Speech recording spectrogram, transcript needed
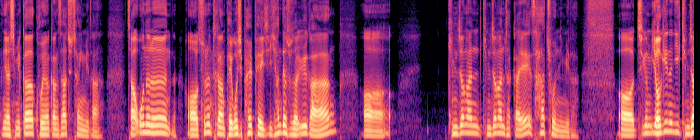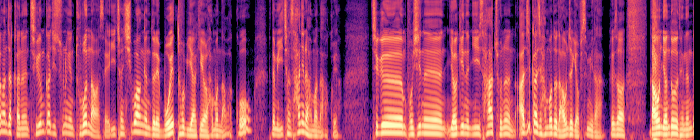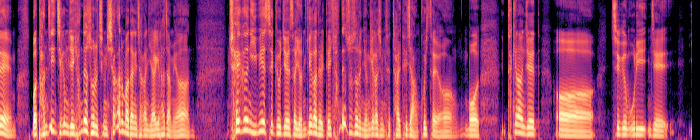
안녕하십니까 구영혁 강사 추창입니다. 자 오늘은 어, 수능 특강 158페이지 현대소설 1강 어, 김정한 김정한 작가의 사촌입니다. 어, 지금 여기는 이 김정한 작가는 지금까지 수능엔 두 번 나왔어요. 2015학년들의 모에톱 이야기가 한번 나왔고 그다음에 2004년에 한번 나왔고요. 지금 보시는 여기는 이 사초는 아직까지 한 번도 나온 적이 없습니다. 그래서 나온 연도도 됐는데 뭐 단지 지금 이제 현대소를 지금 시작하는 마당에 잠깐 이야기를 하자면 최근 EBS 교재에서 연계가 될 때 현대소설은 연계가 지금 잘 되지 않고 있어요. 뭐 특히나 이제 어 지금 우리 이제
